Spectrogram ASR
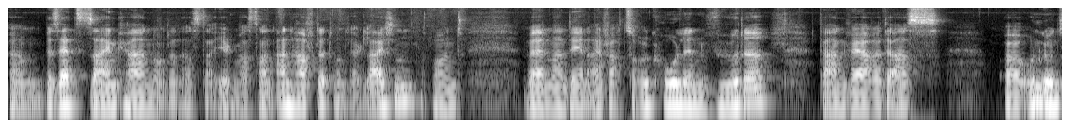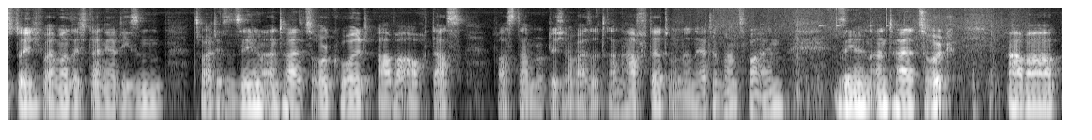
ähm, besetzt sein kann oder dass da irgendwas dran anhaftet und dergleichen. Und wenn man den einfach zurückholen würde, dann wäre das äh, ungünstig, weil man sich dann ja diesen, zwar diesen Seelenanteil zurückholt, aber auch das, was da möglicherweise dran haftet. Und dann hätte man zwar einen Seelenanteil zurück, aber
